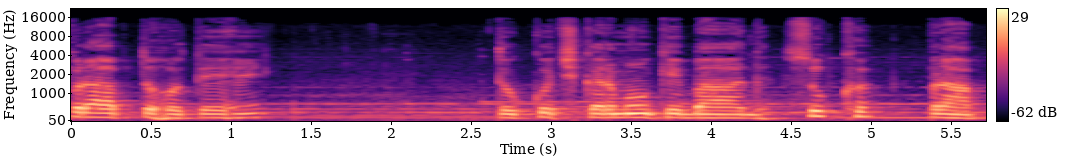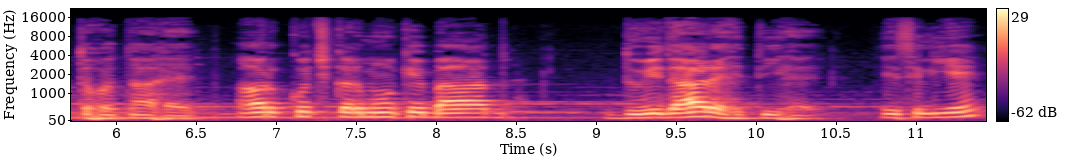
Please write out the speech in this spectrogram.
प्राप्त होते हैं तो कुछ कर्मों के बाद सुख प्राप्त होता है और कुछ कर्मों के बाद दुविधा रहती है। इसलिए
